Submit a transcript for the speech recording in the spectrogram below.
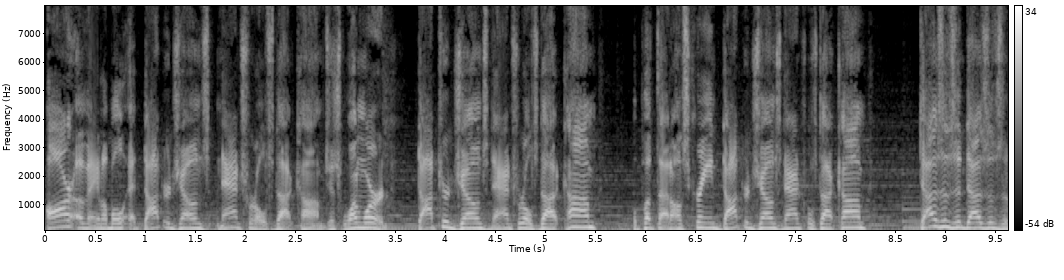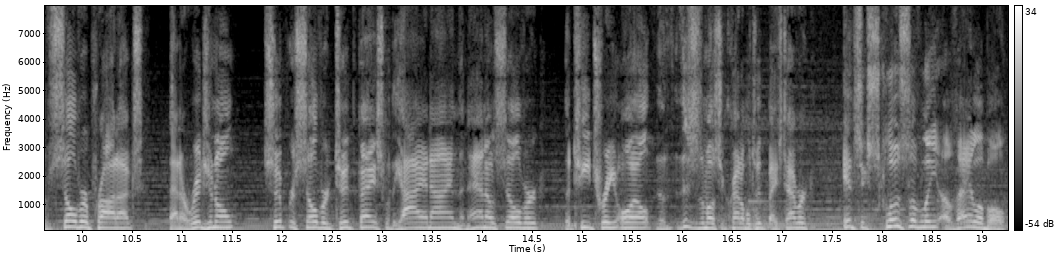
are available at DrJonesNaturals.com. Just one word, DrJonesNaturals.com. We'll put that on screen, DrJonesNaturals.com. Dozens and dozens of silver products, that original super silver toothpaste with the iodine, the nano silver, the tea tree oil. This is the most incredible toothpaste ever. It's exclusively available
